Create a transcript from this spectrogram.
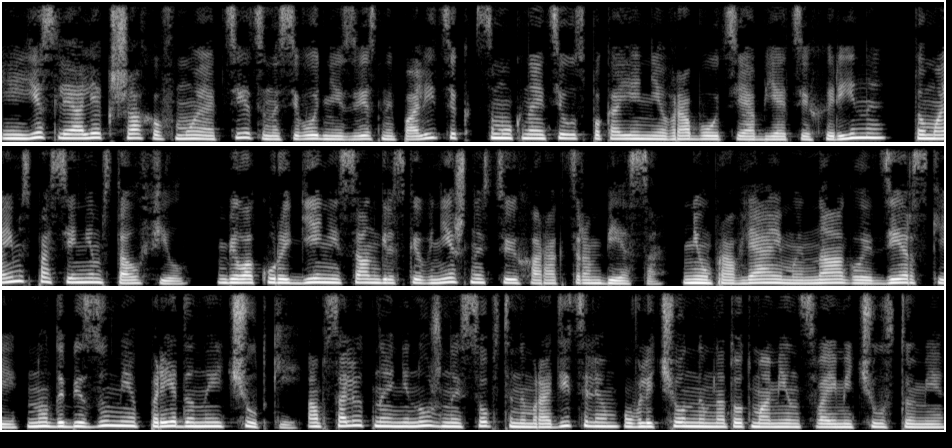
И если Олег Шахов, мой отец и на сегодня известный политик, смог найти успокоение в работе и объятиях Ирины, то моим спасением стал Фил. Белокурый гений с ангельской внешностью и характером беса. Неуправляемый, наглый, дерзкий, но до безумия преданный и чуткий. Абсолютно ненужный собственным родителям, увлеченным на тот момент своими чувствами,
